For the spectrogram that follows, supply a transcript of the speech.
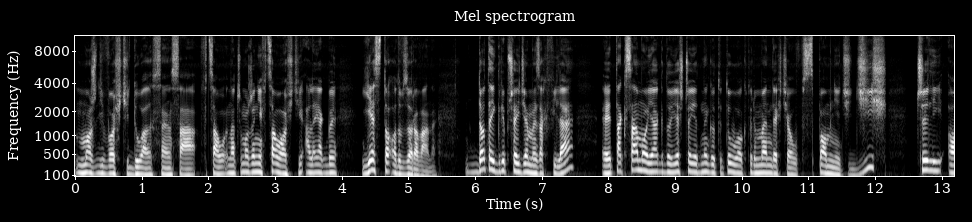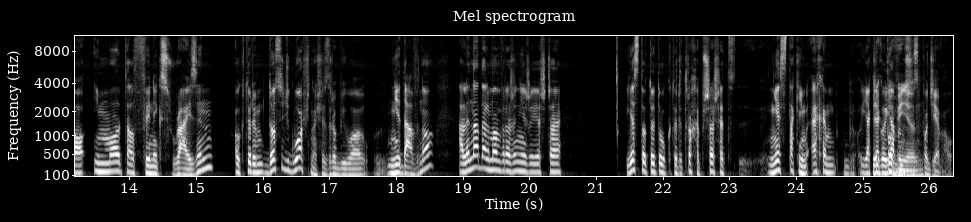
możliwości DualSense'a w całości, znaczy może nie w całości, ale jakby jest to odwzorowane. Do tej gry przejdziemy za chwilę. E, Tak samo jak do jeszcze jednego tytułu, o którym będę chciał wspomnieć dziś, czyli o Immortal Phoenix Rising, o którym dosyć głośno się zrobiło niedawno, ale nadal mam wrażenie, że jeszcze jest to tytuł, który trochę przeszedł y, nie z takim echem, jakiego Jak ja bym się powinien. spodziewał.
